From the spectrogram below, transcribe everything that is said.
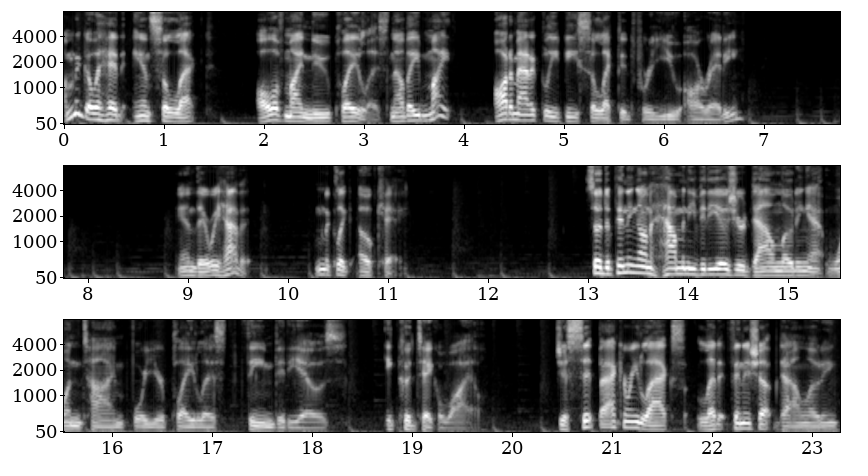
I'm going to go ahead and select all of my new playlists. Now they might automatically be selected for you already. And there we have it. I'm going to click OK. So depending on how many videos you're downloading at one time for your playlist theme videos, it could take a while. Just sit back and relax, let it finish up downloading.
